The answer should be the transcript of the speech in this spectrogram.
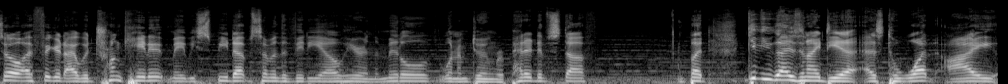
So I figured I would truncate it, maybe speed up some of the video here in the middle when I'm doing repetitive stuff, but give you guys an idea as to what I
